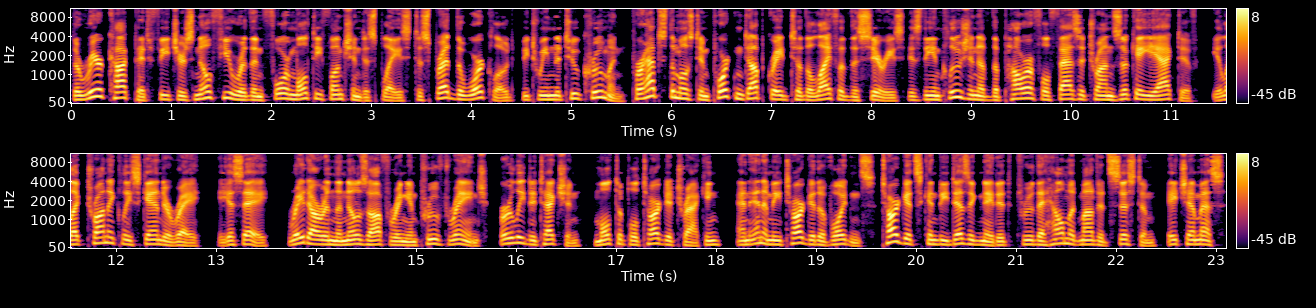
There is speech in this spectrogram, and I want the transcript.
the rear cockpit features no fewer than four multifunction displays to spread the workload between the two crewmen. Perhaps the most important upgrade to the life of the series is the inclusion of the powerful Phazotron Zhuk Active, electronically scanned array, ESA, radar in the nose offering improved range, early detection, multiple target tracking, and enemy target avoidance. Targets can be designated through the helmet mounted system, HMS,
